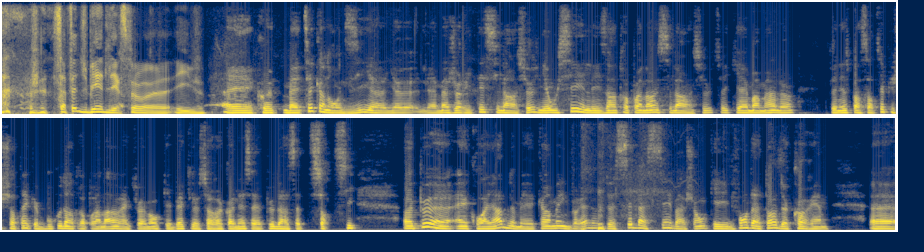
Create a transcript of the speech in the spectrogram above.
ça fait du bien de lire ça, euh, Yves. Eh, écoute, ben, tu sais, quand on dit euh, il y a la majorité silencieuse, il y a aussi les entrepreneurs silencieux, tu sais, qui à un moment, là, finissent par sortir. Puis je suis certain que beaucoup d'entrepreneurs actuellement au Québec là, se reconnaissent un peu dans cette sortie un peu euh, incroyable, mais quand même vrai, là, de Sébastien Vachon, qui est le fondateur de Corem. Euh,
